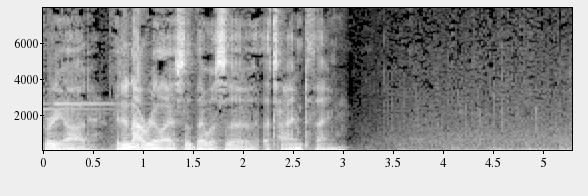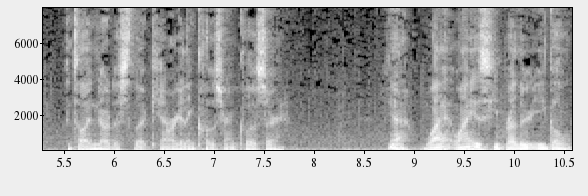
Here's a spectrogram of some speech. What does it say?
Very odd. I did not realize that that was a, a timed thing. Until I noticed the camera getting closer and closer. Yeah, why why is he Brother Eagle?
